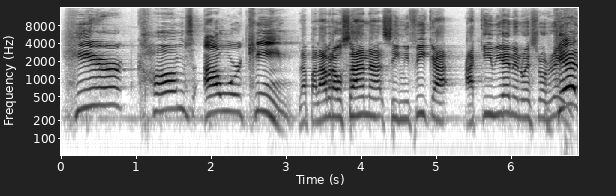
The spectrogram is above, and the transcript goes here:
Here comes our King. La palabra Osana significa, aquí viene nuestro rey. Get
